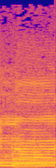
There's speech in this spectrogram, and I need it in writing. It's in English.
tonight.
